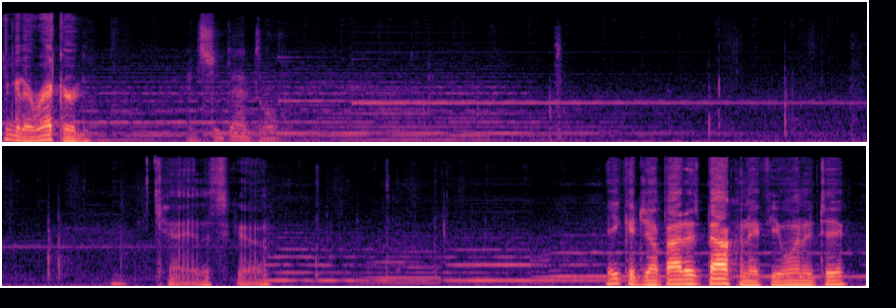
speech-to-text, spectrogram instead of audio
Look at a record. Incidental. Okay, let's go. He could jump out of his balcony if you wanted to.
